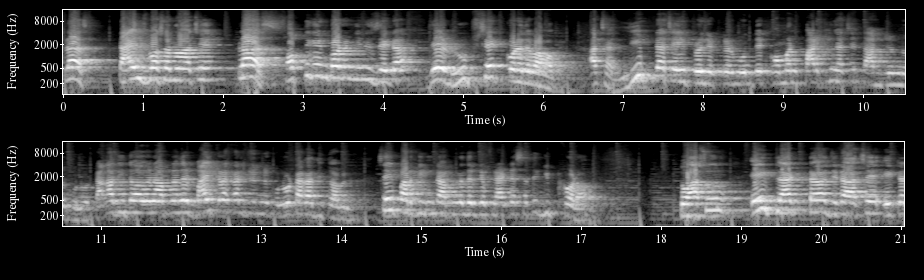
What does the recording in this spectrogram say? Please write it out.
প্লাস টাইলস বসানো আছে প্লাস সব থেকে ইম্পর্টেন্ট জিনিস যেটা, যে রুফ সেট করে দেওয়া হবে। আচ্ছা লিফট আছে এই প্রজেক্টের মধ্যে কমন পার্কিং আছে, তার জন্য কোনো টাকা দিতে হবে না আপনাদের বাইক রাখার জন্য কোনো টাকা দিতে হবে না। সেই পার্কিংটা আপনাদেরকে ফ্ল্যাটের সাথে গিফট করা হবে। তো আসুন, এই ফ্ল্যাটটা যেটা আছে, এইটা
